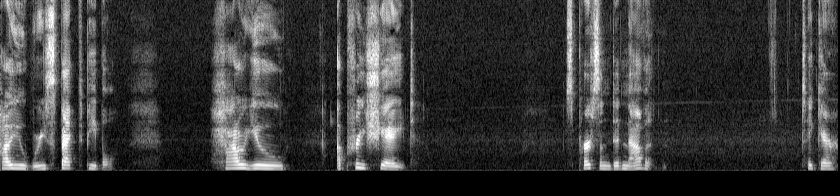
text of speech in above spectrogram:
how you respect people, how you appreciate. This person didn't have it. Take care.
